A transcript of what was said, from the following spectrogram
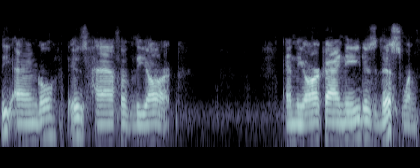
The angle is half of the arc. And the arc I need is this one.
